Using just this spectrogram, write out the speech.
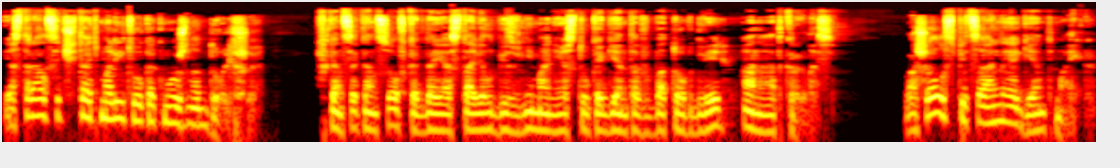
Я старался читать молитву как можно дольше — в конце концов, когда я оставил без внимания стук агента в бато в дверь, она открылась. Вошел специальный агент Майк.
